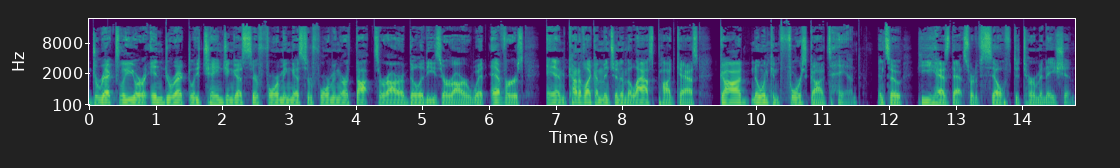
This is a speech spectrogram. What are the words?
directly or indirectly changing us or forming us or forming our thoughts or our abilities or our whatevers. And kind of like I mentioned in the last podcast, God, no one can force God's hand. And so he has that sort of self determination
